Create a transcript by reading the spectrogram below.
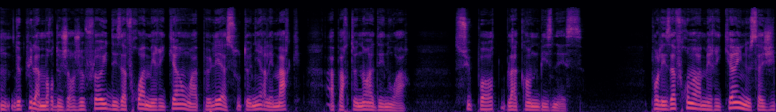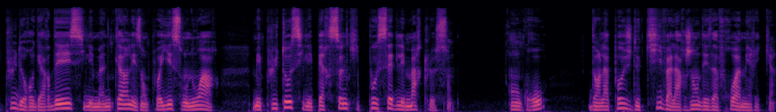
Depuis la mort de George Floyd, des Afro-Américains ont appelé à soutenir les marques appartenant à des Noirs. Support Black on Business. Pour les Afro-Américains, il ne s'agit plus de regarder si les mannequins, les employés sont noirs, mais plutôt si les personnes qui possèdent les marques le sont. En gros, dans la poche de qui va l'argent des Afro-Américains.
